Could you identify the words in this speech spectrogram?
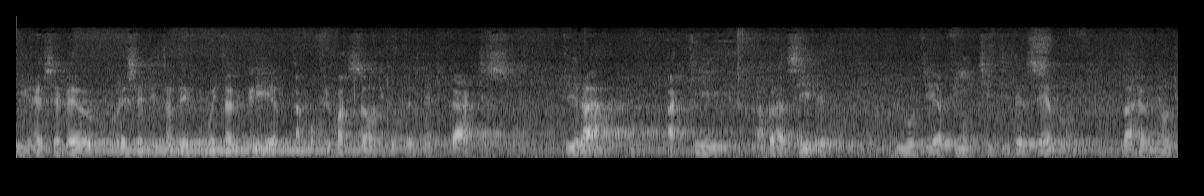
E recebeu, recebi também com muita alegria a confirmação de que o presidente Cartes virá aqui a Brasília no dia 20 de dezembro, na reunião de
